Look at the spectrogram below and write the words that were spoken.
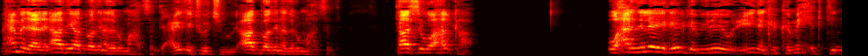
maxamed aadan aad iyo aad baad inaad u mahadsantay cayda jooji buu aad baad inaad u mahadsantay taasi waa halkaa. Waxaan idin leeyahay reer gabiiley oo ciidanka kama xigtin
